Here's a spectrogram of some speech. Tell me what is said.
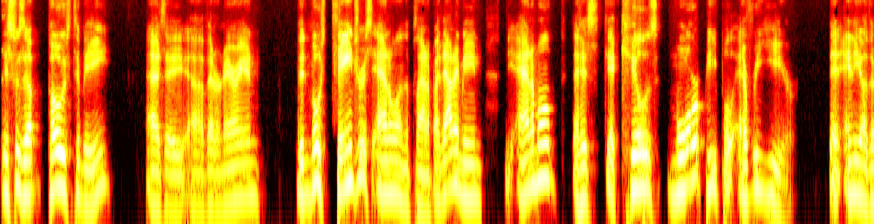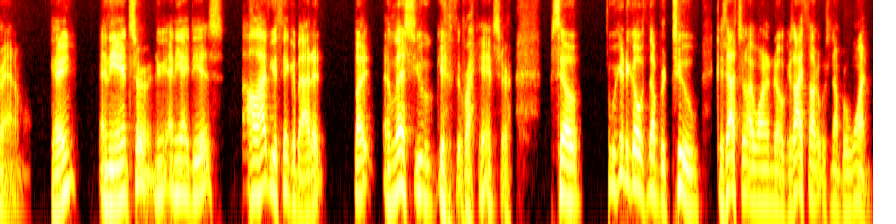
this was a posed to me as a uh, veterinarian the most dangerous animal on the planet. By that I mean the animal that has that kills more people every year than any other animal. Okay. And the answer, any, any ideas? I'll have you think about it, but unless you give the right answer. So we're going to go with number two because that's what I want to know because I thought it was number one.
